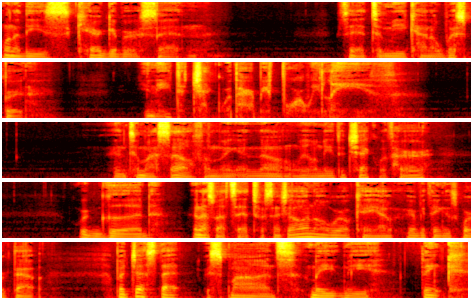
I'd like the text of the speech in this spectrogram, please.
one of these caregivers and said to me, kind of whispered, You need to check with her before we leave. And to myself, I'm thinking, No, we don't need to check with her. We're good. And that's what I said to her. Essentially, oh no, we're okay. Everything is worked out. But just that response made me think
